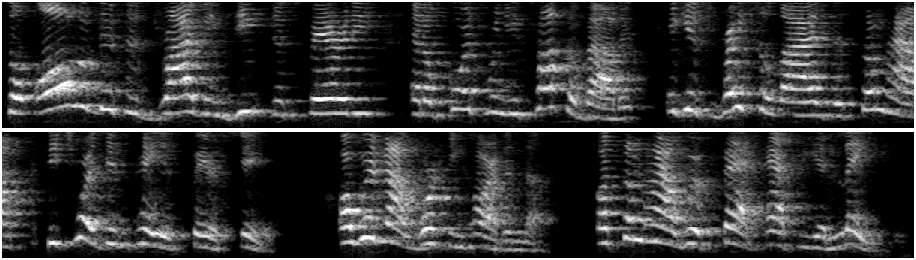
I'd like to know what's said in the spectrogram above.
So all of this is driving deep disparity. And of course, when you talk about it, it gets racialized as somehow Detroit didn't pay its fair share, or we're not working hard enough, or somehow we're fat, happy, and lazy.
